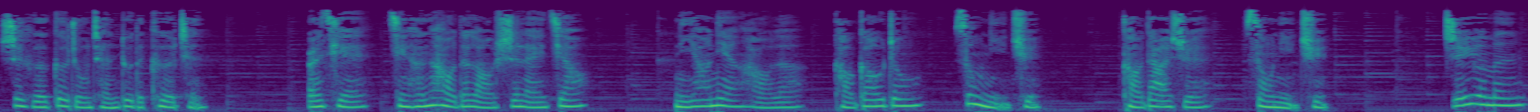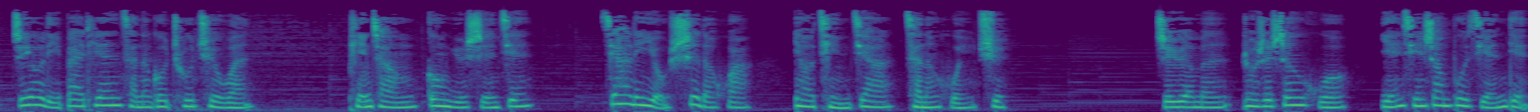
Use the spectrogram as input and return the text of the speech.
适合各种程度的课程，而且请很好的老师来教。你要念好了，考高中送你去，考大学送你去。职员们只有礼拜天才能够出去玩，平常空余时间。家里有事的话，要请假才能回去。职员们若是生活言行上不检点，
